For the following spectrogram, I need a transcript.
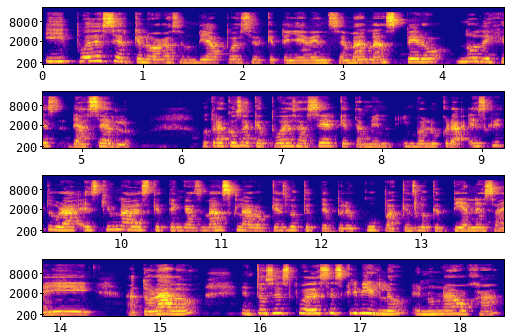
y puede ser que lo hagas en un día, puede ser que te lleven semanas, pero no dejes de hacerlo. Otra cosa que puedes hacer que también involucra escritura es que una vez que tengas más claro qué es lo que te preocupa, qué es lo que tienes ahí atorado, entonces puedes escribirlo en una hoja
